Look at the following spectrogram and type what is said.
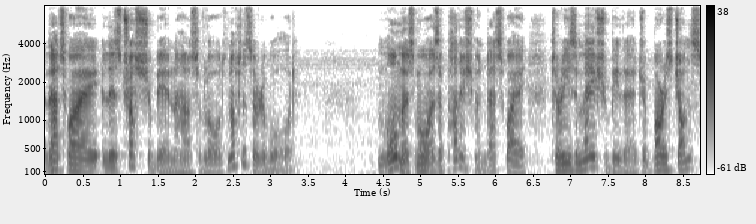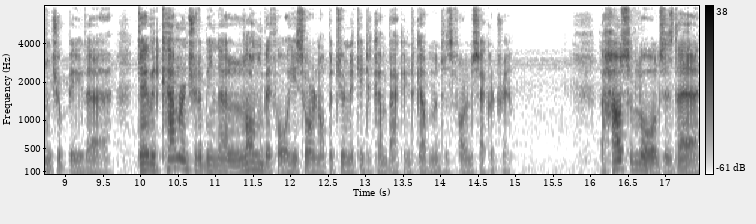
That's why Liz Truss should be in the House of Lords, not as a reward, almost more as a punishment. That's why Theresa May should be there, Boris Johnson should be there, David Cameron should have been there long before he saw an opportunity to come back into government as Foreign Secretary. The House of Lords is there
